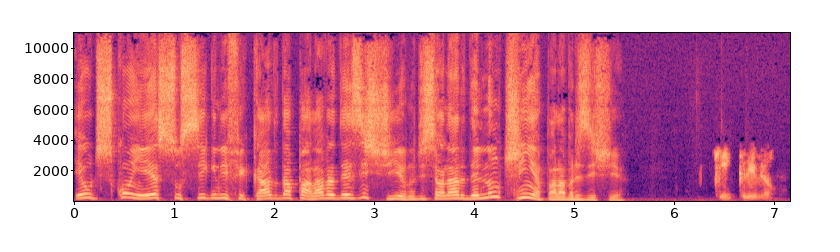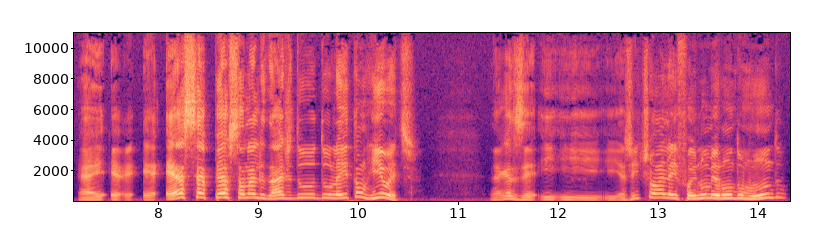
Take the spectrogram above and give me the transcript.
eu desconheço o significado da palavra desistir. No dicionário dele não tinha a palavra desistir. Que incrível. É, é, é essa é a personalidade do, do Leighton Hewitt. É, quer dizer, e, e, e, a gente olha aí, foi número um do mundo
